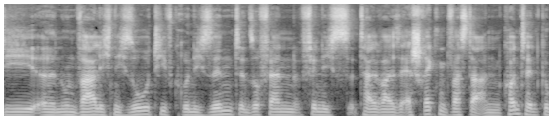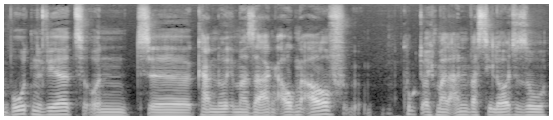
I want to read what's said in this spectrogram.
die äh, nun wahrlich nicht so tiefgründig sind. Insofern finde ich es teilweise erschreckend, was da an Content geboten wird und äh, kann nur immer sagen, Augen auf, guckt euch mal an, was die Leute so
